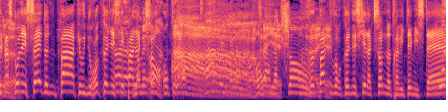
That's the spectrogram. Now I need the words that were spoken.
C'est parce euh. qu'on essaie de ne pas que vous ne reconnaissiez Euh, pas non, mais l'accent. on- on comprend. Ah oui, voilà. on- ça y est. ne veut ça y pas est. que vous reconnaissiez l'accent de notre invité mystère.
